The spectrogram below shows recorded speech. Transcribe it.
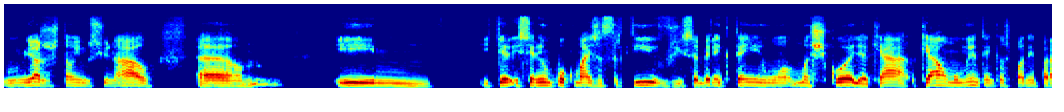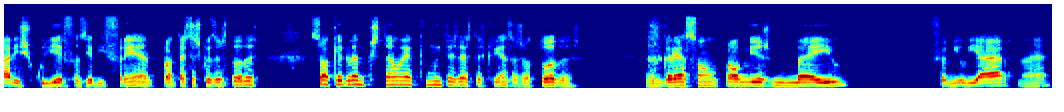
uma melhor gestão emocional um, e, e, ter, e serem um pouco mais assertivos e saberem que têm uma, uma, escolha, que há, que há um momento em que eles podem parar e escolher fazer diferente, pronto, estas coisas todas. Só que a grande questão é que muitas destas crianças, ou todas, regressam para o mesmo meio familiar, não é?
